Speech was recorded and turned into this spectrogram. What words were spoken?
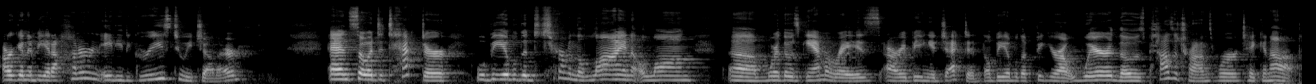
are going to be at 180 degrees to each other. And so a detector will be able to determine the line along um, where those gamma rays are being ejected. They'll be able to figure out where those positrons were taken up.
